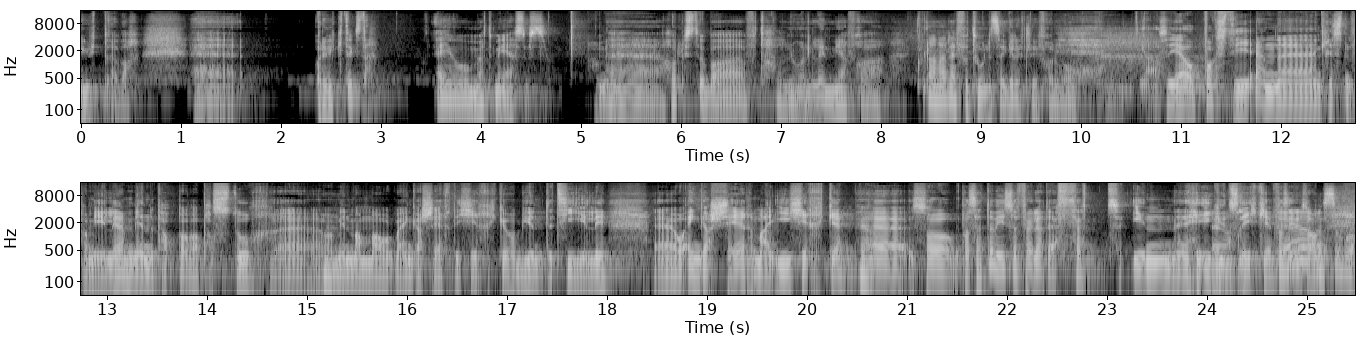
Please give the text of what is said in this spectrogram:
utøver. Eh, og det viktigste er jo møtet med Jesus. Eh, har lyst til å bare fortelle noen linjer fra Hvordan har det fortonet seg i ditt liv fra du var? Ja, altså jeg er oppvokst i en, eh, en kristen familie. Min pappa var pastor, eh, og min mamma også var engasjert i kirke og begynte tidlig eh, å engasjere meg i kirke. Ja. Så på sett og vis så føler jeg at jeg er født inn i Guds rike, for å si det Ja, sånn. så.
